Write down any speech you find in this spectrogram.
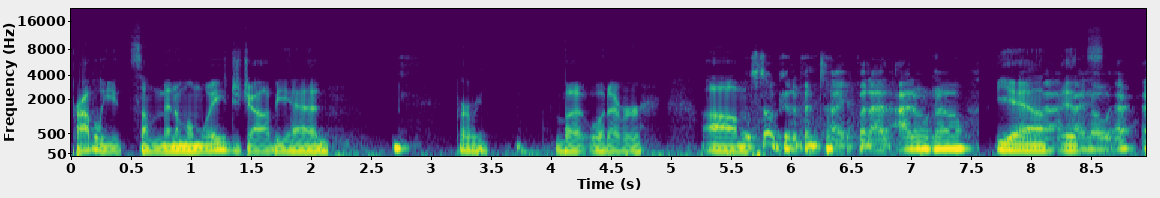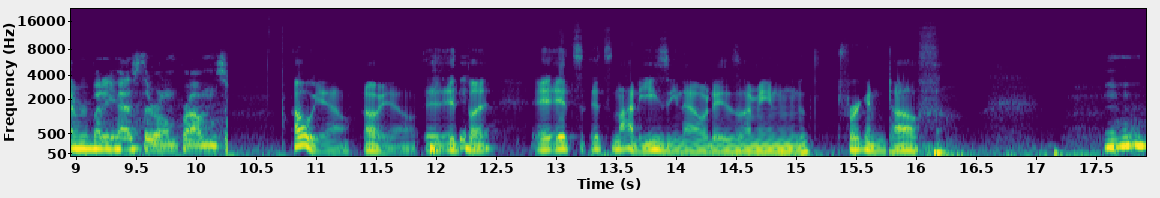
Probably some minimum wage job he had. Probably, but whatever. Um, well, still could have been tight, but I, I don't know. Yeah, I, I, know everybody has their own problems. Oh yeah, oh yeah. It, it but it, it's it's not easy nowadays. I mean, it's friggin' tough. hmm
